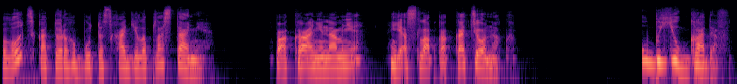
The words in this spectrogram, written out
плоть которых будто сходила пластами. «Пока они на мне, я слаб, как котенок. «Убью гадов!» —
